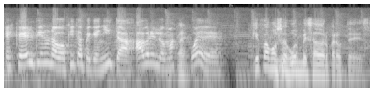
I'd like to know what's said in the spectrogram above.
Es que él tiene una boquita pequeñita, abre lo más que puede. ¿Qué famoso es buen besador para ustedes?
